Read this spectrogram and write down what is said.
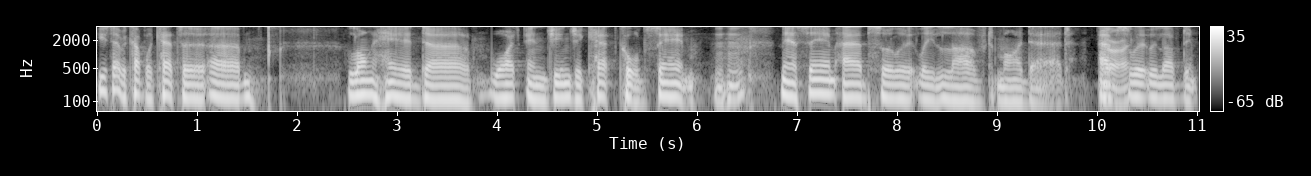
used to have a couple of cats. A um, long-haired uh, white and ginger cat called Sam. Mm-hmm. Now Sam absolutely loved my dad. right. Absolutely loved him,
